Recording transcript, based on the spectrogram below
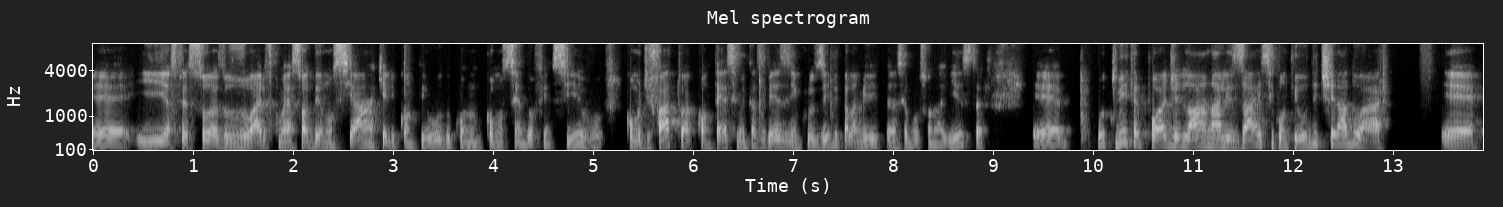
é, e as pessoas, os usuários começam a denunciar aquele conteúdo como, como, sendo ofensivo, como de fato acontece muitas vezes, inclusive pela militância bolsonarista, é, o Twitter pode ir lá analisar esse conteúdo e tirar do ar. É,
